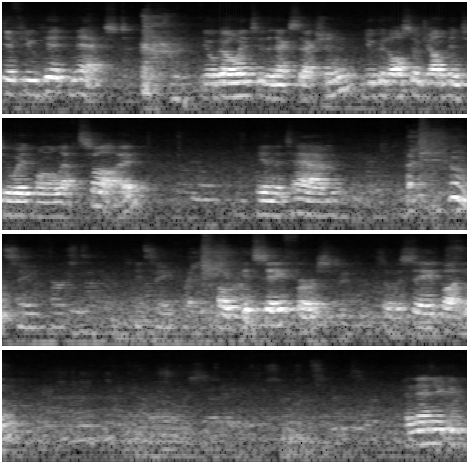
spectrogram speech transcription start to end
if you hit next, you'll go into the next section. You could also jump into it on the left side in the tab. Hit save first. Hit save first. Oh, hit save first, so the save button. And then you could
